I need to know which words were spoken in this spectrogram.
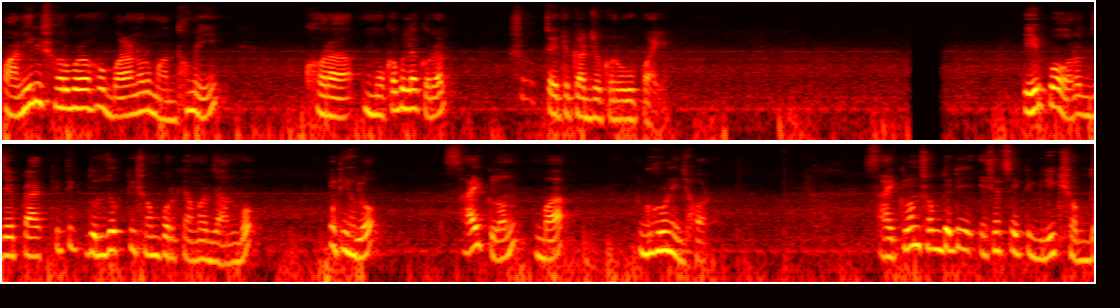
পানির সরবরাহ বাড়ানোর মাধ্যমেই খরা মোকাবেলা করার সবচাইতে কার্যকর উপায়। এরপর যে প্রাকৃতিক দুর্যোগটি সম্পর্কে আমরা জানব, এটি হলো সাইক্লোন বা ঘূর্ণিঝড়। সাইক্লোন শব্দটি এসেছে একটি গ্রিক শব্দ,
